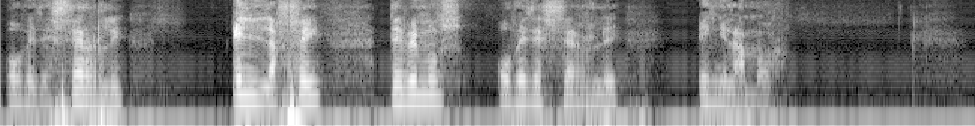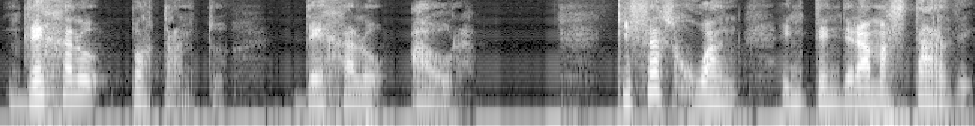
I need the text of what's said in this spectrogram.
obedecerle en la fe, debemos obedecerle en el amor. Déjalo, por tanto, déjalo ahora. Quizás Juan entenderá más tarde.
